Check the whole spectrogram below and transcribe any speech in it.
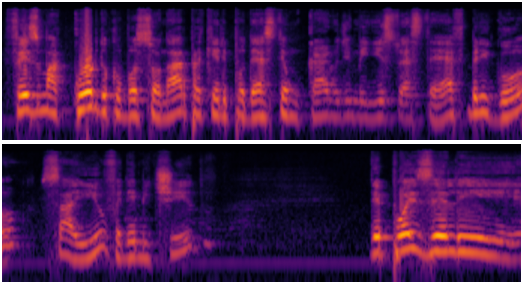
fez um acordo com o Bolsonaro para que ele pudesse ter um cargo de ministro do STF, brigou, saiu, foi demitido depois ele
